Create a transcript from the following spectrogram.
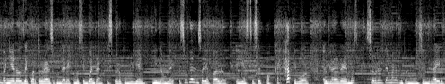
compañeros de cuarto grado de secundaria, ¿cómo se encuentran? Espero que muy bien. Mi nombre es Sujan Soya Pablo y este es el podcast Happy World. Hablaremos sobre el tema de la contaminación del aire.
